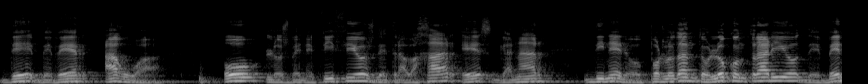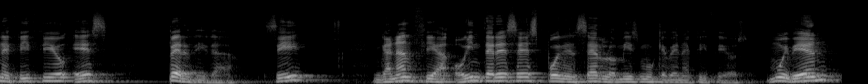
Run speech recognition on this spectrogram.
de beber agua o los beneficios de trabajar es ganar dinero. Por lo tanto, lo contrario de beneficio es pérdida. ¿Sí? Ganancia o intereses pueden ser lo mismo que beneficios. Muy bien.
